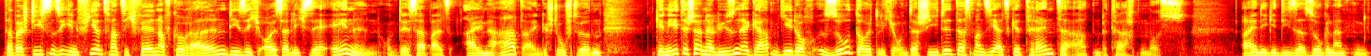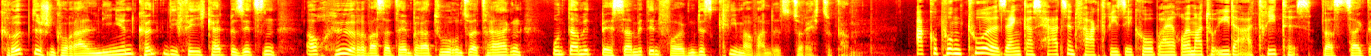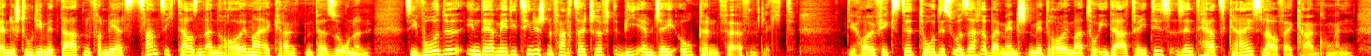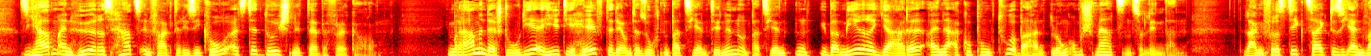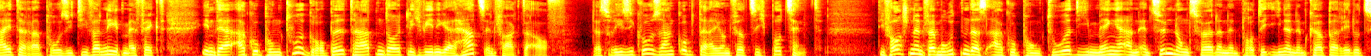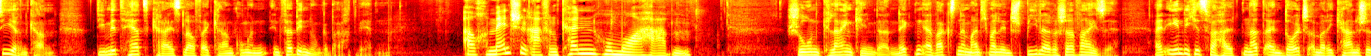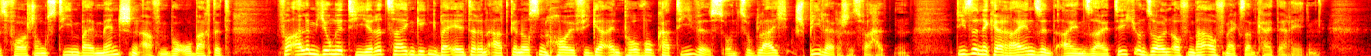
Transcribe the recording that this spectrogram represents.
Dabei stießen sie in 24 Fällen auf Korallen, die sich äußerlich sehr ähneln und deshalb als eine Art eingestuft würden. Genetische Analysen ergaben jedoch so deutliche Unterschiede, dass man sie als getrennte Arten betrachten muss. Einige dieser sogenannten kryptischen Korallenlinien könnten die Fähigkeit besitzen, auch höhere Wassertemperaturen zu ertragen und damit besser mit den Folgen des Klimawandels zurechtzukommen. Akupunktur senkt das Herzinfarktrisiko bei rheumatoider Arthritis. Das zeigt eine Studie mit Daten von mehr als 20.000 an Rheuma erkrankten Personen. Sie wurde in der medizinischen Fachzeitschrift BMJ Open veröffentlicht. Die häufigste Todesursache bei Menschen mit rheumatoider Arthritis sind Herz-Kreislauf-Erkrankungen. Sie haben ein höheres Herzinfarktrisiko als der Durchschnitt der Bevölkerung. Im Rahmen der Studie erhielt die Hälfte der untersuchten Patientinnen und Patienten über mehrere Jahre eine Akupunkturbehandlung, um Schmerzen zu lindern. Langfristig zeigte sich ein weiterer positiver Nebeneffekt. In der Akupunkturgruppe traten deutlich weniger Herzinfarkte auf. Das Risiko sank um 43 Prozent. Die Forschenden vermuten, dass Akupunktur die Menge an entzündungsfördernden Proteinen im Körper reduzieren kann, die mit Herz-Kreislauf-Erkrankungen in Verbindung gebracht werden. Auch Menschenaffen können Humor haben. Schon Kleinkinder necken Erwachsene manchmal in spielerischer Weise. Ein ähnliches Verhalten hat ein deutsch-amerikanisches Forschungsteam bei Menschenaffen beobachtet. Vor allem junge Tiere zeigen gegenüber älteren Artgenossen häufiger ein provokatives und zugleich spielerisches Verhalten. Diese Neckereien sind einseitig und sollen offenbar Aufmerksamkeit erregen.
